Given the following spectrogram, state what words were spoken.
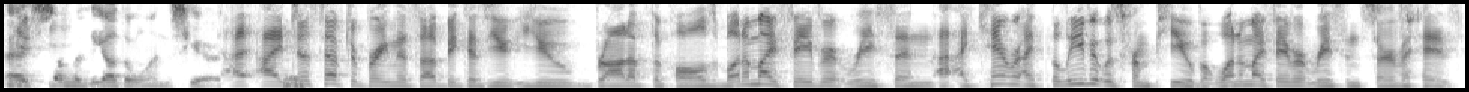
as some of the other ones here. I, I, just have to bring this up because you you brought up the polls. One of my favorite recent, I, I can't, I believe it was from Pew, but one of my favorite recent surveys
